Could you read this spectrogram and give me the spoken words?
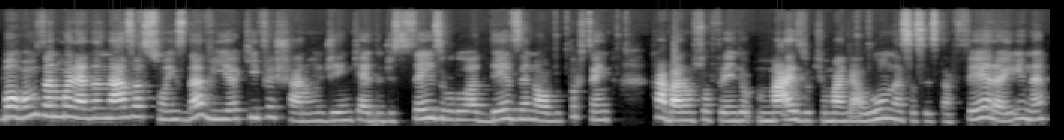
Bom, vamos dar uma olhada nas ações da Via que fecharam um dia em queda de 6,19%, acabaram sofrendo mais do que o Magalu nessa sexta-feira aí, né?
